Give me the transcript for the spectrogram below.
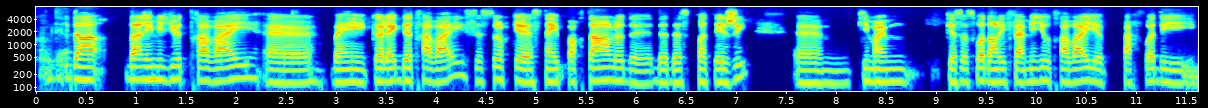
Comme dans, dans les milieux de travail, euh, ben, collègues de travail, c'est sûr que c'est important là, de, de, se protéger. Euh, puis même que ce soit dans les familles au travail, il y a parfois des,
